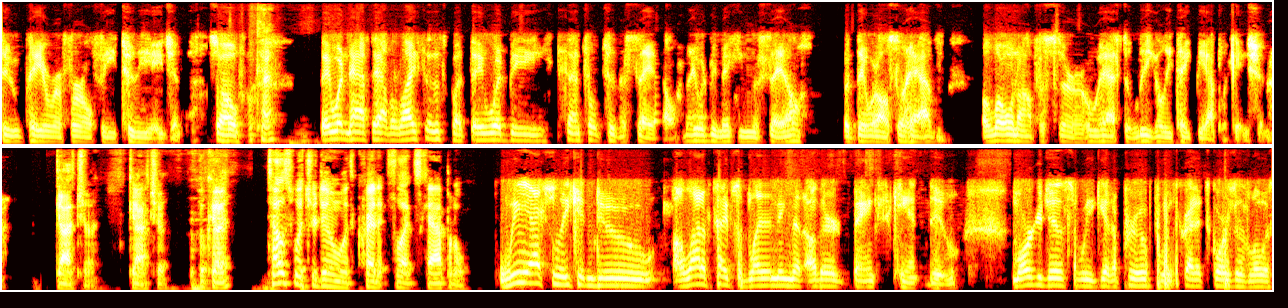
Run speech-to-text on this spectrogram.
to pay a referral fee to the agent. So okay. they wouldn't have to have a license, but they would be central to the sale. They would be making the sale, but they would also have a loan officer who has to legally take the application. Gotcha. Gotcha. Okay. Tell us what you're doing with Credit Flex Capital. We actually can do a lot of types of lending that other banks can't do. Mortgages, we get approved with credit scores as low as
